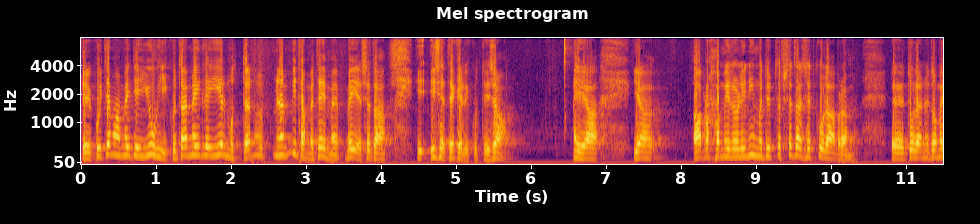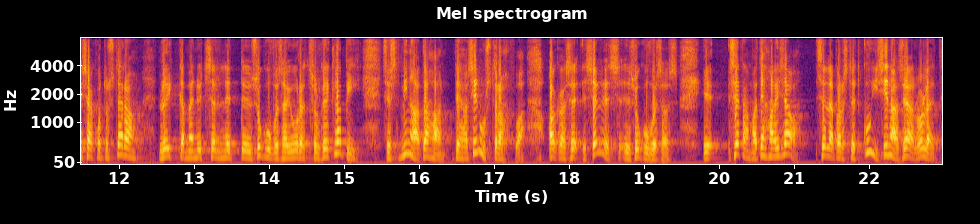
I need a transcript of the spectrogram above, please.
Eh, kui tema meid ei juhi, kui ta meile ei ilmuta, no mida me teeme, meie seda ise tegelikult ei saa. ja, ja Abrahamil oli niimoodi, ütleb sedasi, et kuule, Abram, tule nüüd oma isa kodust ära, lõikame nüüd seal need suguvõsa juured sul kõik läbi, sest mina tahan teha sinust rahva, aga see selles suguvõsas seda ma teha ei saa, sellepärast et kui sina seal oled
